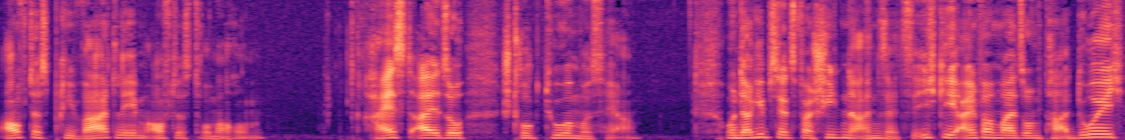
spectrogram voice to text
auf das Privatleben, auf das Drumherum. Heißt also, Struktur muss her. Und da gibt es jetzt verschiedene Ansätze. Ich gehe einfach mal so ein paar durch.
